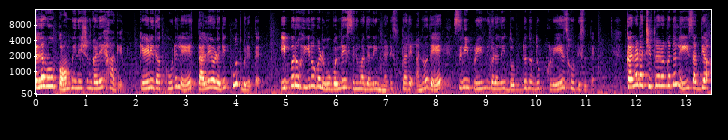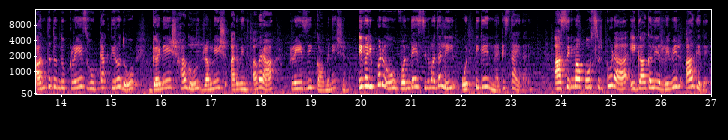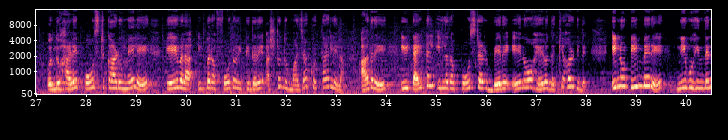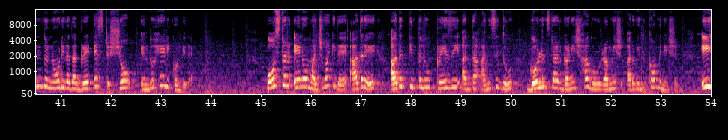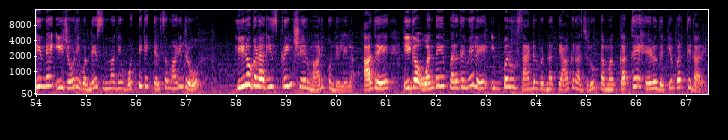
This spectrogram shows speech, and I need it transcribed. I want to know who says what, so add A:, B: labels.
A: ಕೆಲವು ಕಾಂಬಿನೇಷನ್ಗಳೇ ಹಾಗೆ. ಕೇಳಿದ ಕೂಡಲೇ ತಲೆಯೊಳಗೆ ಕೂತ್ಬಿಡುತ್ತೆ. ಇಬ್ಬರು ಹೀರೋಗಳು ಒಂದೇ ಸಿನಿಮಾದಲ್ಲಿ ನಟಿಸುತ್ತಾರೆ ಅನ್ನೋದೇ ಸಿನಿ ಪ್ರೇಮಿಗಳಲ್ಲಿ ದೊಡ್ಡದೊಂದು ಕ್ರೇಜ್ ಹುಟ್ಟಿಸುತ್ತೆ. ಕನ್ನಡ ಚಿತ್ರರಂಗದಲ್ಲಿ ಸದ್ಯ ಅಂಥದ್ದೊಂದು ಕ್ರೇಜ್ ಹುಟ್ಟಾಗ್ತಿರೋದು ಗಣೇಶ್ ಹಾಗೂ ರಮೇಶ್ ಅರವಿಂದ್ ಅವರ ಕ್ರೇಜಿ ಕಾಂಬಿನೇಷನ್. ಇವರಿಬ್ಬರು ಒಂದೇ ಸಿನಿಮಾದಲ್ಲಿ ಒಟ್ಟಿಗೆ ನಟಿಸ್ತಾ ಇದ್ದಾರೆ. ಆ ಸಿನಿಮಾ ಪೋಸ್ಟರ್ ಕೂಡ ಈಗಾಗಲೇ ರಿವೀಲ್ ಆಗಿದೆ. ಒಂದು ಹಳೆ ಪೋಸ್ಟ್ ಕಾರ್ಡು ಮೇಲೆ ಕೇವಲ ಇಬ್ಬರ ಫೋಟೋ ಇಟ್ಟಿದ್ದರೆ ಅಷ್ಟೊಂದು ಮಜಾ ಕೊಡ್ತಾ ಇರಲಿಲ್ಲ. ಆದರೆ ಈ ಟೈಟಲ್ ಇಲ್ಲದ ಪೋಸ್ಟರ್ ಬೇರೆ ಏನೋ ಹೇಳೋದಕ್ಕೆ ಹೊರಟಿದೆ. ಇನ್ನು ಟೀಮ್ ಬೇರೆ ನೀವು ಹಿಂದೆಂದು ನೋಡಿರದ ಗ್ರೇಟೆಸ್ಟ್ ಶೋ ಎಂದು ಹೇಳಿಕೊಂಡಿದೆ. ಪೋಸ್ಟರ್ ಏನೋ ಮಜವಾಗಿದೆ, ಆದರೆ ಅದಕ್ಕಿಂತಲೂ ಕ್ರೇಜಿ ಅಂತ ಅನಿಸಿದ್ದು ಗೋಲ್ಡನ್ ಸ್ಟಾರ್ ಗಣೇಶ್ ಹಾಗೂ ರಮೇಶ್ ಅರವಿಂದ್ ಕಾಂಬಿನೇಷನ್. ಈ ಹಿಂದೆ ಈ ಜೋಡಿ ಒಂದೇ ಸಿನಿಮಾಗೆ ಒಟ್ಟಿಗೆ ಕೆಲಸ ಮಾಡಿದ್ರು ಹೀರೋಗಳಾಗಿ ಸ್ಕ್ರೀನ್ ಶೇರ್ ಮಾಡಿಕೊಂಡಿರಲಿಲ್ಲ. ಆದರೆ ಈಗ ಒಂದೇ ಪರದೆ ಮೇಲೆ ಇಬ್ಬರು ಸ್ಯಾಂಡಲ್ವುಡ್ನ ತ್ಯಾಗರಾಜರು ತಮ್ಮ ಕಥೆ ಹೇಳೋದಕ್ಕೆ ಬರ್ತಿದ್ದಾರೆ.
